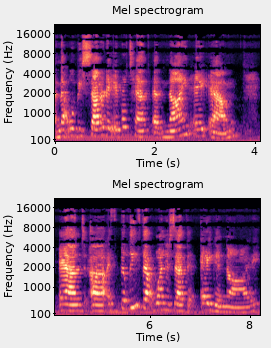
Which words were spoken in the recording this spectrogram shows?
and that will be Saturday, April 10th at 9 a.m. And uh, I believe that one is at the Egg and I,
